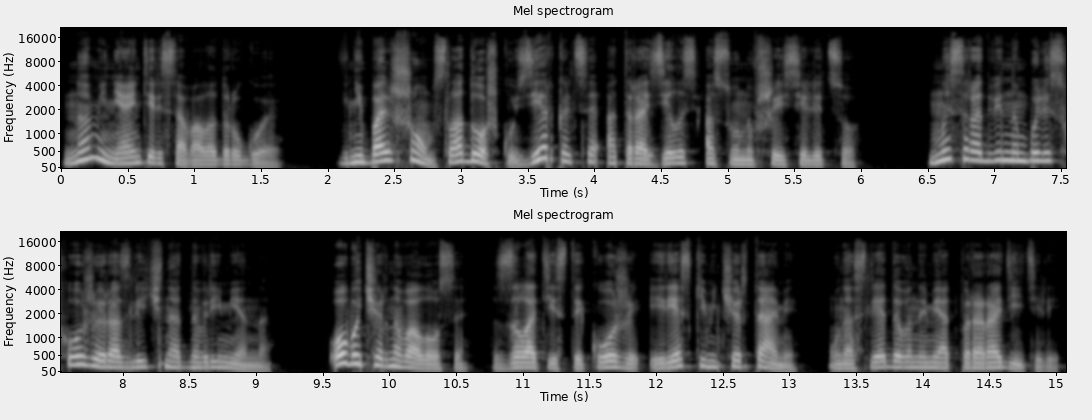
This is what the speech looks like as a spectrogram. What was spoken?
но меня интересовало другое. В небольшом, с ладошку, зеркальце отразилось осунувшееся лицо. Мы с Радвином были схожи и различны одновременно. Оба черноволосы, с золотистой кожей и резкими чертами, унаследованными от прародителей.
